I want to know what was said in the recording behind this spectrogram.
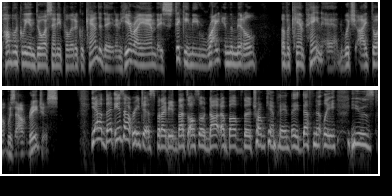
publicly endorse any political candidate. And here I am, they sticking me right in the middle of a campaign ad, which I thought was outrageous. Yeah, that is outrageous, but I mean, that's also not above the Trump campaign. They definitely use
